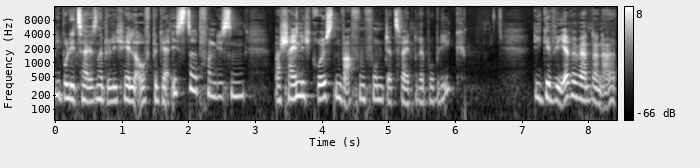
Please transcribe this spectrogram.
Die Polizei ist natürlich hellauf begeistert von diesem wahrscheinlich größten Waffenfund der Zweiten Republik. Die Gewehre werden dann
